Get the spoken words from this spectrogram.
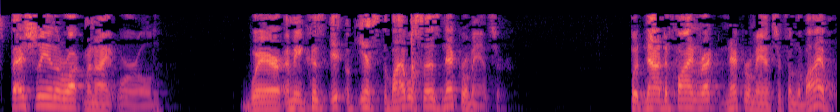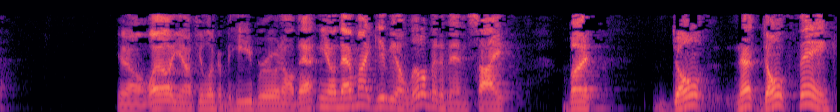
especially in the Ruckmanite world, where I mean, because yes, the Bible says necromancer, but now define rec- necromancer from the Bible. You know, well, you know, if you look up the Hebrew and all that, you know, that might give you a little bit of insight, but don't don't think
